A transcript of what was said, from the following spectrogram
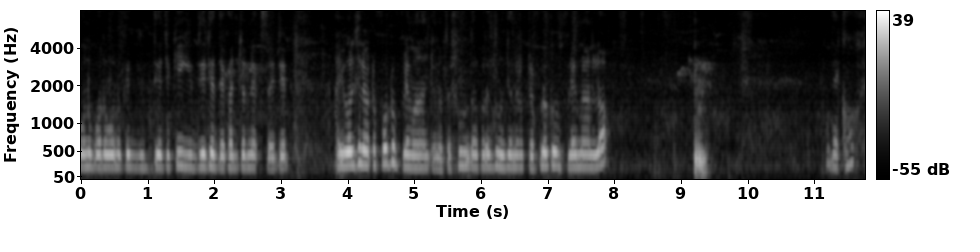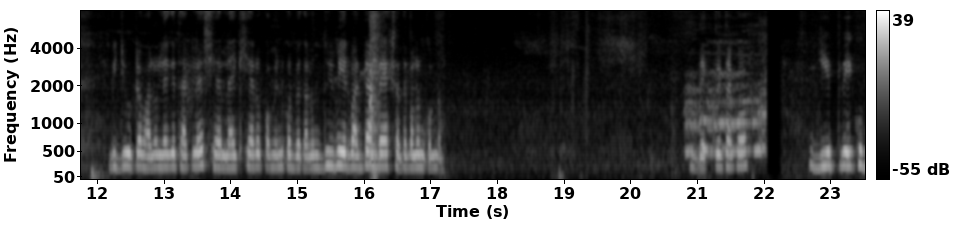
বনু বড় বনুকে গিফট দিয়েছে। কী গিফট দিয়েছে দেখার জন্য এক্সাইটেড আমি বলছিলাম, একটা ফটো ফ্রেম আনার জন্য, তো সুন্দর করে দুজনের একটা ফটো ফ্রেম আনলো। দেখো ভিডিওটা ভালো লেগে থাকলে শেয়ার লাইক শেয়ার ও কমেন্ট করবে, কারণ দুই মেয়ের বার্থডে আমরা একসাথে পালন করলাম। দেখতে থাকো। গিফট পেয়ে খুব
